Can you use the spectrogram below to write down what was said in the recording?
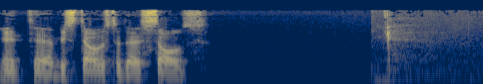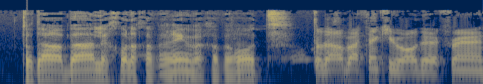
it uh, bestows to the souls. תודה רבה לכל החברים והחברות. תודה רבה, thank you all the friends.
